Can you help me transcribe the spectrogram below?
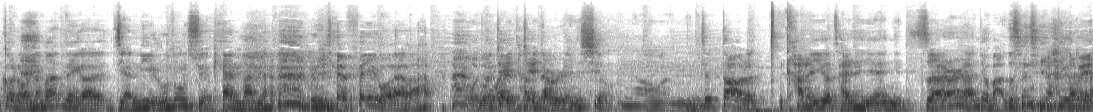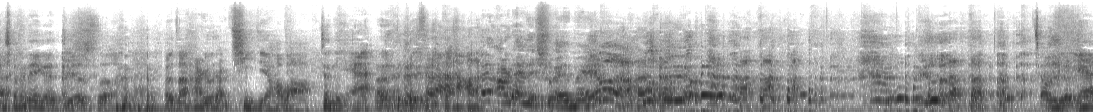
各种他妈那个简历如同雪片般的 直接飞过来了。我觉得这这就是人性，你知道吗？你就到了看着一个财神爷，你自然而然就把自己定位成那个角色。我觉得咱还是有点气节，好不好？就你，哎，二代那水没了。就你，哎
